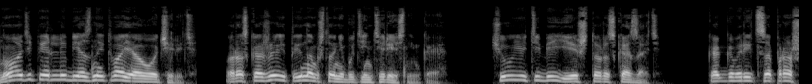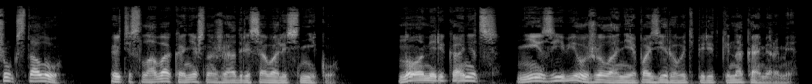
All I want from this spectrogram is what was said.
«Ну а теперь, любезный, твоя очередь. Расскажи и ты нам что-нибудь интересненькое. Чую, тебе есть что рассказать. Как говорится, прошу к столу». Эти слова, конечно же, адресовались Нику. Но американец не изъявил желания позировать перед кинокамерами,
